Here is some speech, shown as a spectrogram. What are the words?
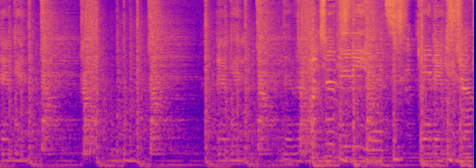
They're getting drunk, drunk, drunk. They're getting drunk. They're a bunch of idiots getting drunk,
